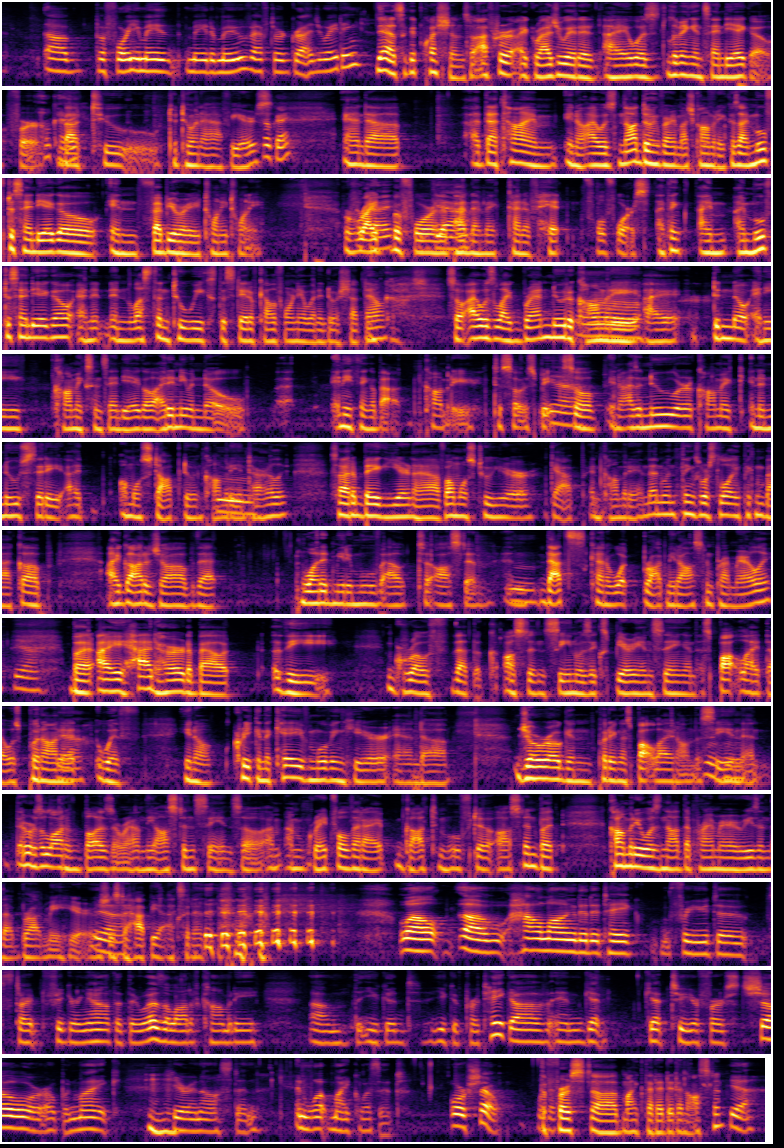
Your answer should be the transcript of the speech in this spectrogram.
uh, before you made made a move after graduating? Yeah, it's a good question. So after I graduated, I was living in San Diego for Okay. about two to two and a half years. Okay. And uh, at that time, you know, I was not doing very much comedy because I moved to San Diego in February 2020, right Okay. before the pandemic kind of hit full force. I think I, I moved to San Diego, and in, in less than two weeks, the state of California went into a shutdown. Oh, gosh. So I was like brand new to comedy. Oh. I didn't know any comics in San Diego. I didn't even know uh, anything about comedy, to so to speak. Yeah. So you know, as a newer comic in a new city, I almost stopped doing comedy Mm. entirely. So I had a big year and a half, almost two year gap in comedy. And then when things were slowly picking back up, I got a job that wanted me to move out to Austin, and Mm. that's kind of what brought me to Austin primarily Yeah. but I had heard about the growth that the Austin scene was experiencing and the spotlight that was put on Yeah. it with, you know, Creek and the Cave moving here and uh, Joe Rogan putting a spotlight on the scene. Mm-hmm. And there was a lot of buzz around the Austin scene. So I'm, I'm grateful that I got to move to Austin, but comedy was not the primary reason that brought me here. It was just a happy accident. Well, uh, how long did it take for you to start figuring out that there was a lot of comedy um, that you could you could partake of and get get to your first show or open mic Mm-hmm. here in Austin. And what mic was it? Or show? The first uh, mic that I did in Austin, Yeah.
